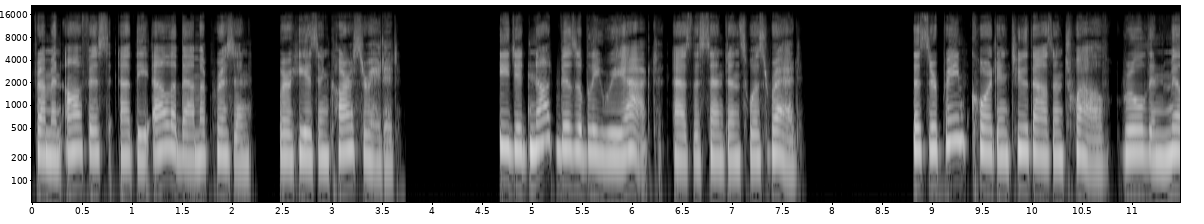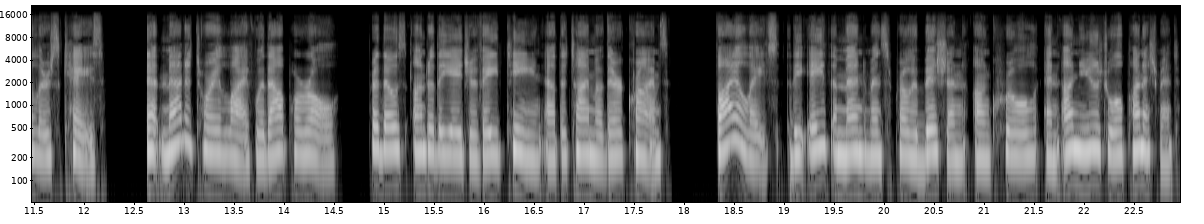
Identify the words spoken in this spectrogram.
from an office at the Alabama prison where he is incarcerated. He did not visibly react as the sentence was read. The Supreme Court in 2012 ruled in Miller's case that mandatory life without parole for those under the age of 18 at the time of their crimes violates the Eighth Amendment's prohibition on cruel and unusual punishment.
